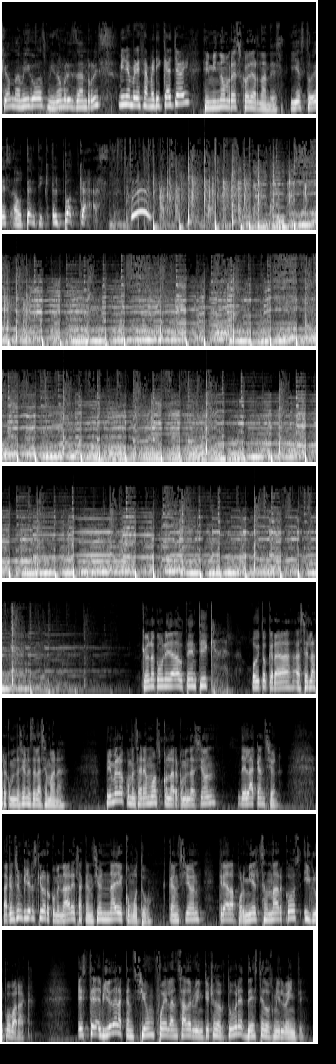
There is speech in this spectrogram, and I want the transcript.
¿Qué onda amigos? Mi nombre es Dan Ruiz. Mi nombre es América Joy. Y mi nombre es Joel Hernández. Y esto es Authentic, el podcast. ¿Qué onda comunidad Authentic? Hoy tocará hacer las recomendaciones de la semana. Primero comenzaremos con la recomendación de la canción. La canción que yo les quiero recomendar es la canción Nadie como tú, canción creada por Miel San Marcos y Grupo Barak. Este, el video de la canción fue lanzado el 28 de octubre de este 2020.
